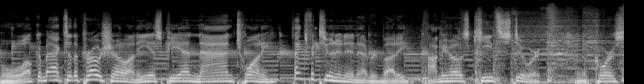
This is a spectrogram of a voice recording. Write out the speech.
Welcome back to the Pro Show on ESPN 920. Thanks for tuning in, everybody. I'm your host, Keith Stewart. And of course,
